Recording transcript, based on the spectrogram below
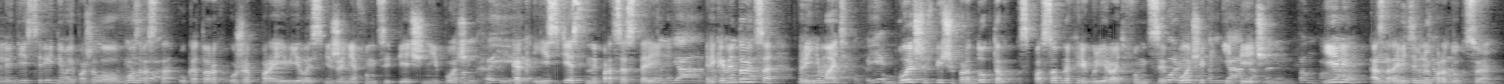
Для людей среднего и пожилого возраста, у которых уже проявилось снижение функций печени и почек, как естественный процесс старения, рекомендуется принимать больше в пищу продуктов, способных регулировать функции почек и печени, или оздоровительную продукцию.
